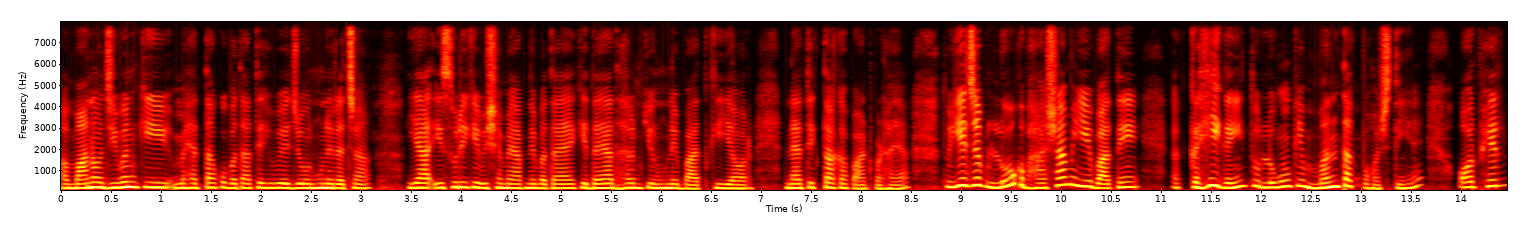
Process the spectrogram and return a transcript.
मानव जीवन की महत्ता को बताते हुए जो उन्होंने रचा या ईश्वरी के विषय में आपने बताया कि दया धर्म की उन्होंने बात की और नैतिकता का पाठ पढ़ाया। तो ये जब लोक भाषा में ये बातें बातें कही गई तो लोगों के मन तक पहुँचती हैं और फिर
